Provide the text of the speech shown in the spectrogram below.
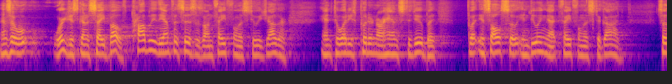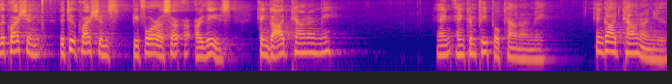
And so we're just going to say both. Probably the emphasis is on faithfulness to each other and to what he's put in our hands to do, but, but it's also in doing that faithfulness to God. So the question, the two questions before us are, are, these Can God count on me? And, and can people count on me? Can God count on you?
